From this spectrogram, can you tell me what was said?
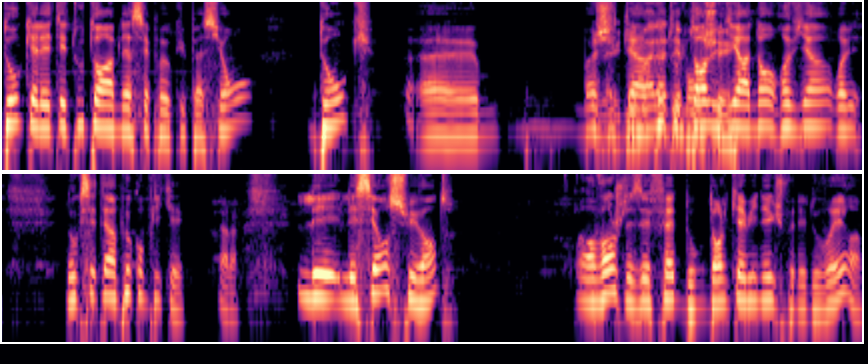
donc elle était tout le temps ramenée à ses préoccupations, donc euh, moi j'étais un peu tout le temps à lui dire ah non reviens, reviens. donc c'était un peu compliqué. Voilà. Les, les séances suivantes, en revanche, je les ai faites donc dans le cabinet que je venais d'ouvrir,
